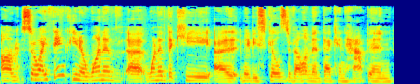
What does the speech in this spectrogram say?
Um, so I think you know one of uh, one of the key uh, maybe skills development that can happen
